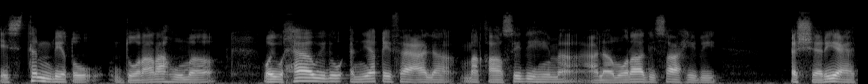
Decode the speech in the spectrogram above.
يستنبط دررهما ويحاول أن يقف على مقاصدهما على مراد صاحب الشريعة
